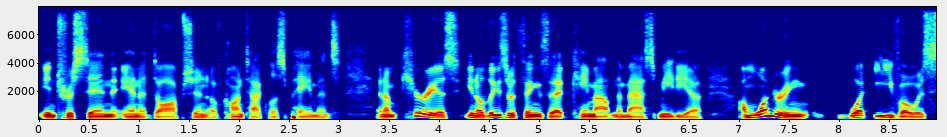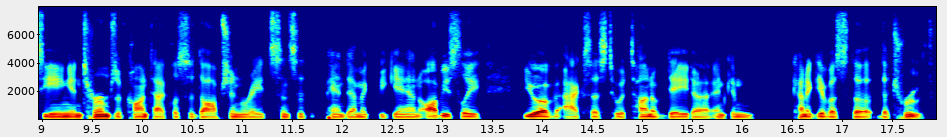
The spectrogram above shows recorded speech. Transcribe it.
interest in and adoption of contactless payments. And I'm curious, you know, these are things that came out in the mass media. I'm wondering what Evo is seeing in terms of contactless adoption rates since the pandemic began. Obviously, you have access to a ton of data and can kind of give us the, the truth.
